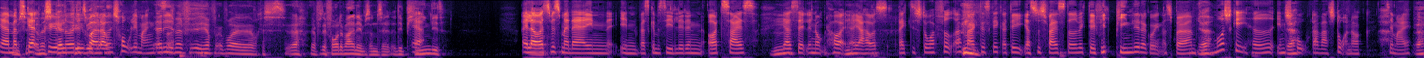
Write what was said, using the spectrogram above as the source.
Ja, man skal, man skal købe noget, købe det tror jeg, der er utrolig mange, der ja, det, man, jeg, jeg, jeg, jeg, jeg får det meget nemt sådan selv, og det er pinligt. Ja. Eller også hvis man er en, en, hvad skal man sige, lidt en odd size. Mm. Jeg er selv enormt høj, mm. og jeg har også rigtig store fødder faktisk, ikke? Og det, jeg synes faktisk stadigvæk, det er vildt pinligt at gå ind og spørge, om ja. du måske havde en sko, ja. der var stor nok til mig. Ja.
